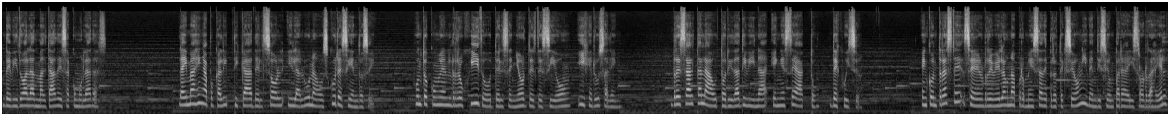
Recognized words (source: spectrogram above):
debido a las maldades acumuladas. La imagen apocalíptica del sol y la luna oscureciéndose, junto con el rugido del Señor desde Sión y Jerusalén resalta la autoridad divina en este acto de juicio. En contraste, se revela una promesa de protección y bendición para Israel,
